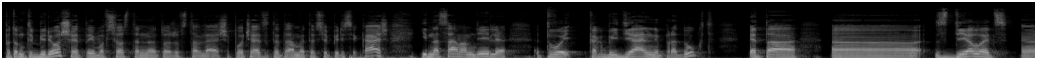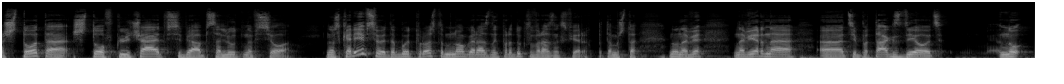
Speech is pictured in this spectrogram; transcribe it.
потом ты берешь это и во все остальное тоже вставляешь. И получается, ты там это все пересекаешь, и на самом деле твой как бы идеальный продукт это э, сделать э, что-то, что включает в себя абсолютно все. Но, скорее всего, это будет просто много разных продуктов в разных сферах. Потому что, ну, навер- наверное, э, типа так сделать... Ну,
